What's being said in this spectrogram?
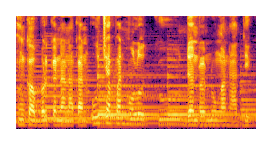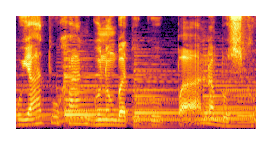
Engkau berkenan akan ucapan mulutku dan renungan hatiku, ya Tuhan, gunung batuku, penebusku.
